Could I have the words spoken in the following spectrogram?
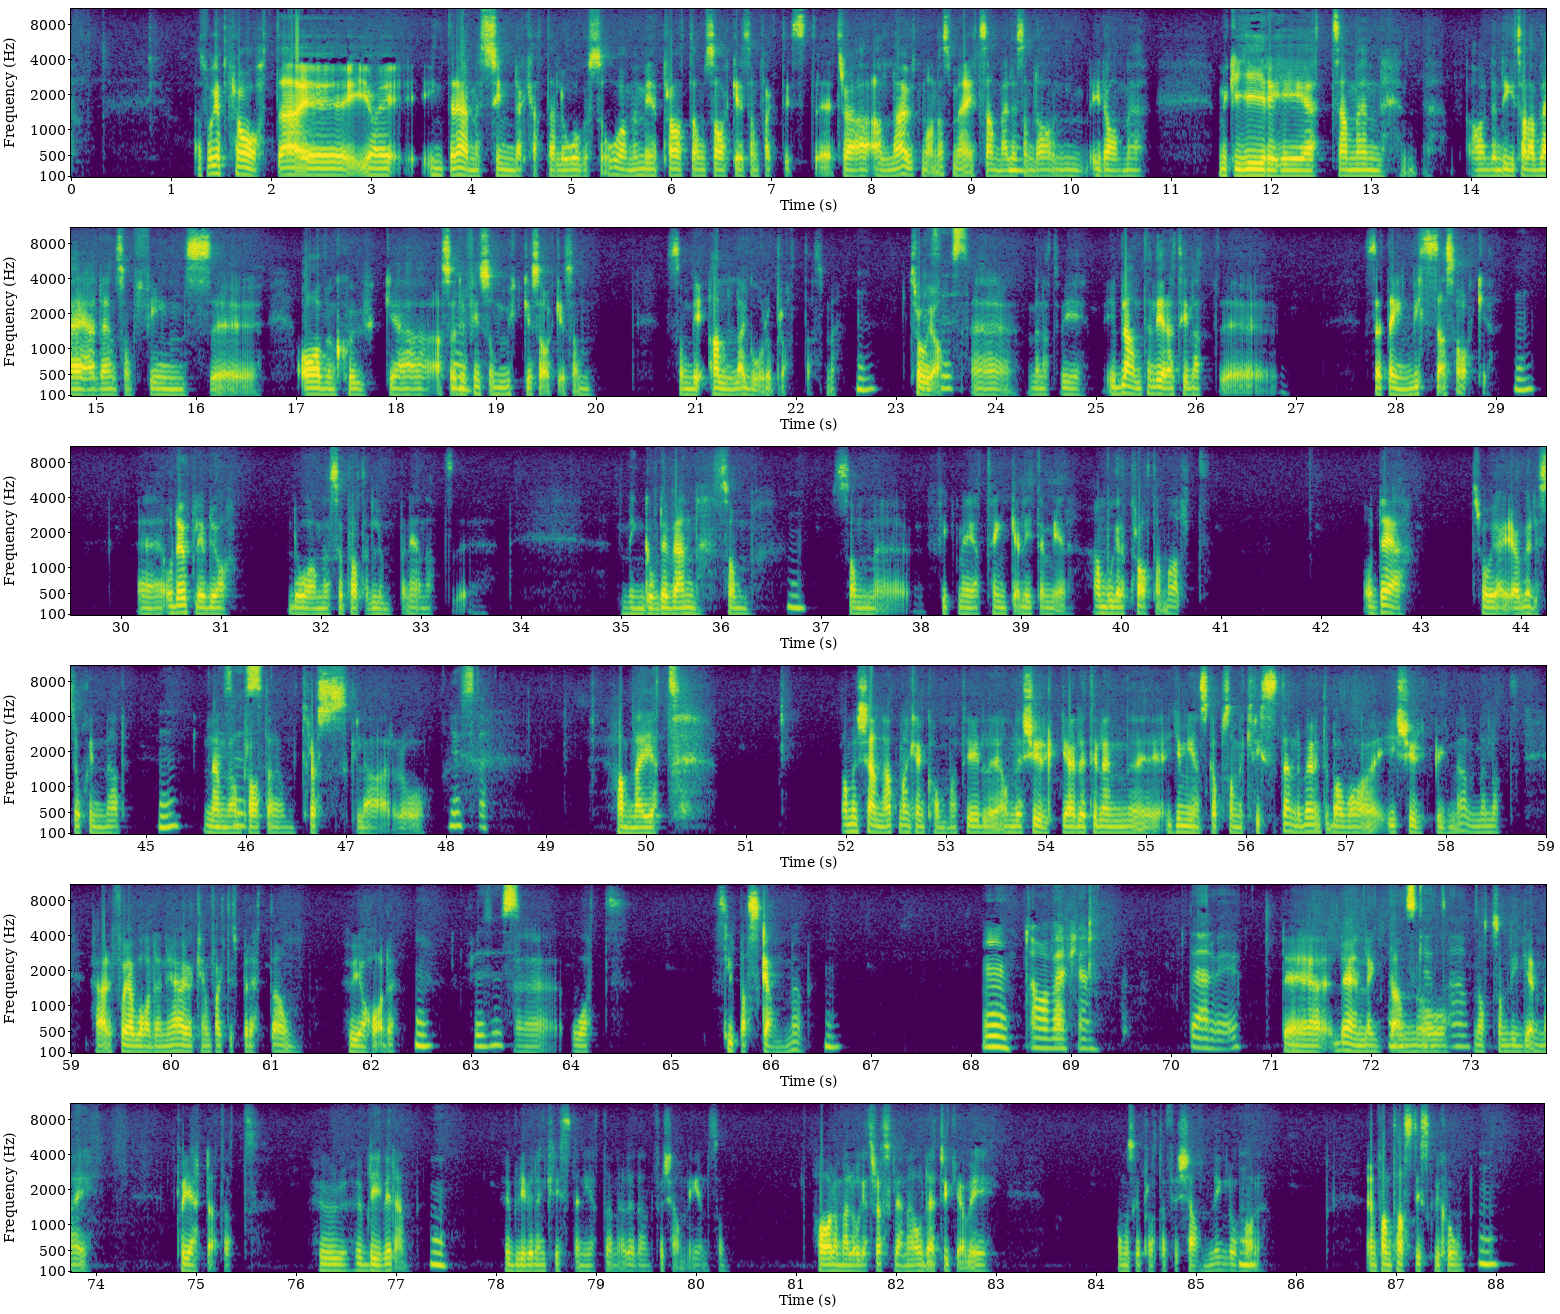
att våga prata, eh, jag är inte det här med syndakatalog och så, men mer prata om saker som faktiskt eh, tror jag alla utmanas med i ett samhälle Mm. som dam- idag med mycket girighet, ja, men, ja, den digitala världen som finns, eh, avundsjuka, alltså Mm. det finns så mycket saker som, som vi alla går och brottas med. Mm. Tror jag. Eh, men att vi ibland tenderar till att eh, sätta in vissa saker. Mm. Eh, och det upplevde jag då, om jag ska prata lumpen igen, att eh, min gode vän som, Mm. som eh, fick mig att tänka lite mer, han vågade prata om allt. Och det tror jag gör väldigt stor skillnad. Mm. När man pratar om trösklar och Just det. hamna i ett... Ja, men känna att man kan komma till, om det är kyrka eller till en eh, gemenskap som är kristen. Det behöver inte bara vara i kyrkbyggnad men att här får jag vara den jag är. Jag kan faktiskt berätta om hur jag har det. Precis. Eh, och att slippa skammen. Mm. Ja, verkligen. Där är vi. Det, är- det är en längtan Önskat, och ja. något som ligger mig på hjärtat. Att hur, hur blir vi den? Mm. Hur blir vi den kristenheten eller den församlingen som har de här låga trösklarna? Och där tycker jag vi, om man ska prata församling, då Mm. har en fantastisk vision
